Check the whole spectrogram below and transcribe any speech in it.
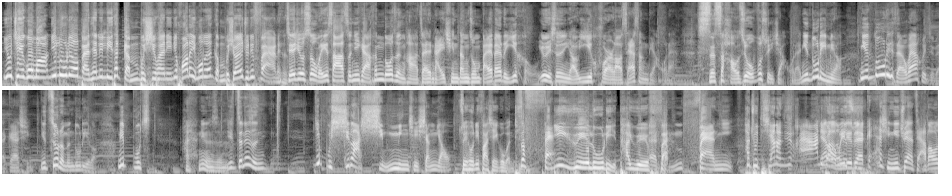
有结果吗？你努力了半天的力，他更不喜欢你，你花了一么多钱更不喜欢他，觉得烦的很。这就是为啥子你看很多人哈，在爱情当中拜拜了以后，有一些人要一哭二闹三上吊呢？四十耗子又午睡觉呢？你努力没有？你努力在挽回这段感情，你只有那么努力了。你不，哎呀，你硬是，你真的是，你不惜拿性命去相邀，最后你发现一个问题是，烦你越努力，他越哎烦，更烦你。他觉得天哪，你啊，你天哪，不要为了段感情，你居然站到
